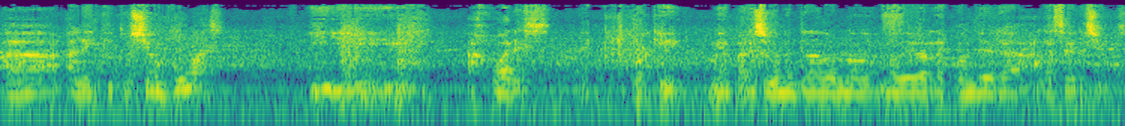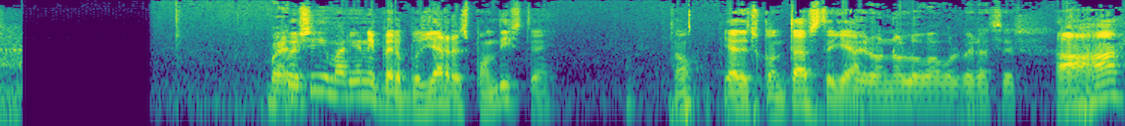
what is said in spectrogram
a la institución Pumas y a Juárez, porque me parece que un entrenador no, no debe responder a, a las agresiones. Bueno, Pues sí, Marioni, pero pues ya respondiste. ¿No? Ya descontaste, ya. pero no lo va a volver a hacer. Ajá.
